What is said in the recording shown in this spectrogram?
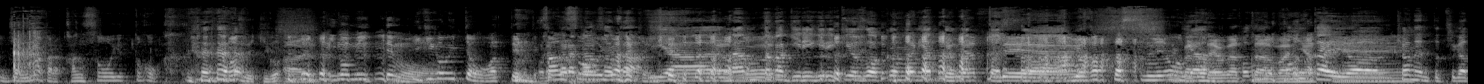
じゃあ今から感想を言っとこうか。まず意気込あ意気込み言っても意気込み言っても終わってるってこれから感想を言わなきゃかいやーなんとかギリギリ急増くん間に合ってよかったっすね。よかったっすね。よかったよかった間に合って。今回は去年と違っ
